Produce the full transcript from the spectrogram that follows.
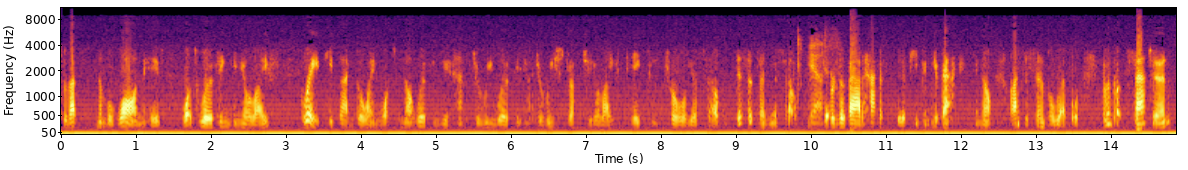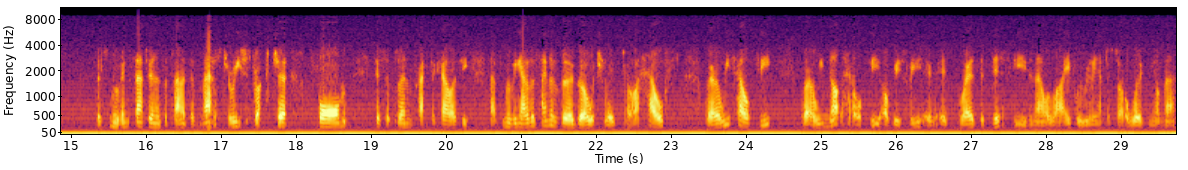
So that's number one is what's working in your life great, keep that going. What's not working, you have to rework it. You have to restructure your life. Take control of yourself and discipline yourself. Yes. Get rid of the bad habits that are keeping you back. You know, that's a simple level. And we've got Saturn that's moving. Saturn is the planet of mastery, structure, form, discipline, practicality. That's moving out of the sign of Virgo, which relates to our health. Where are we healthy? Where are we not healthy? Obviously, it, it, where's the dis-ease in our life? We really have to start working on that.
